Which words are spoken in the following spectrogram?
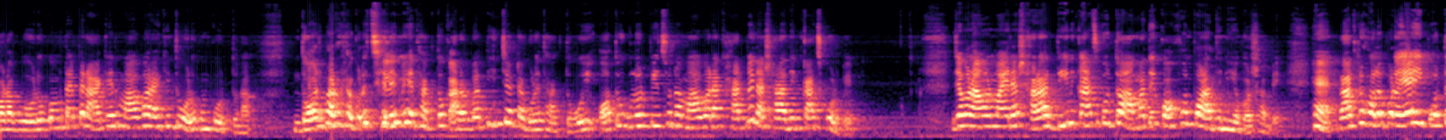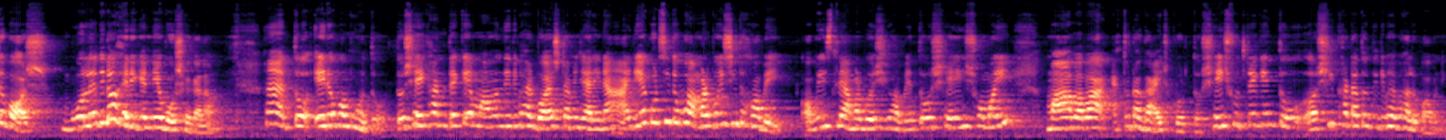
করাবো, ওরকম টাইপের আগের মা বাবারা কিন্তু ওরকম করতো না। দশ বারোটা করে ছেলে মেয়ে থাকতো, কারোর বা তিন চারটা করে থাকতো। ওই অতগুলোর পেছনে মা বাবারা খাটবে না, সারাদিন কাজ করবে। যেমন আমার মায়েরা সারা দিন কাজ করতো, আমাদের কখন পড়াতে নিয়ে বসাবে? হ্যাঁ রাত্রে হলে পরে, এই, পড়তে বস। বলে দিল, হেরিকেন নিয়ে বসে গেলাম। হ্যাঁ তো এরকম হতো। তো সেইখান থেকে মামন দিদি ভাইয়ের বয়সটা আমি জানি না। আইডিয়া করছি তবু আমার বয়সী তো হবেই। অবভিয়াসলি আমার বয়সী হবে। তো সেই সময়ই মা বাবা এতটা গাইড করতো। সেই সূত্রে কিন্তু শিক্ষাটা তো দিদিভাই ভালো পাওনি।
